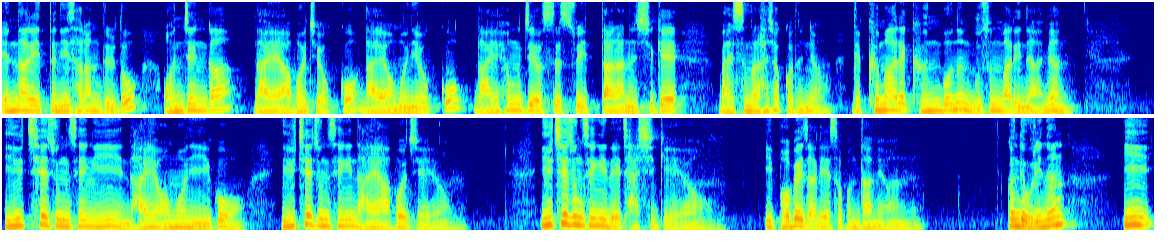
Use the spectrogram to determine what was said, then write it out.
옛날에 있던 이 사람들도 언젠가 나의 아버지였고 나의 어머니였고 나의 형제였을 수 있다라는 식의 말씀을 하셨거든요. 근데 그 말의 근본은 무슨 말이냐 하면 일체 중생이 나의 어머니이고 일체 중생이 나의 아버지예요. 일체 중생이 내 자식이에요. 이 법의 자리에서 본다면. 그런데 우리는 이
